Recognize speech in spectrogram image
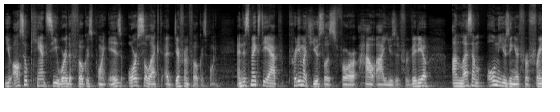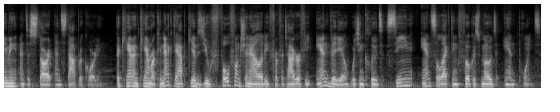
You also can't see where the focus point is or select a different focus point. And this makes the app pretty much useless for how I use it for video, unless I'm only using it for framing and to start and stop recording. The Canon Camera Connect app gives you full functionality for photography and video, which includes seeing and selecting focus modes and points.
